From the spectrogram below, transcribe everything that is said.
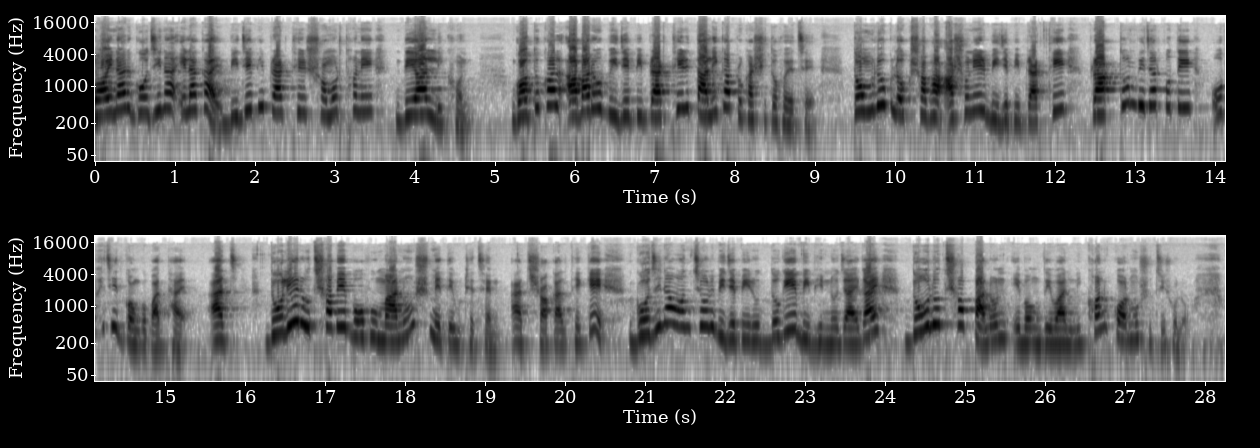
ময়নার গজিনা এলাকায় বিজেপি প্রার্থীর সমর্থনে দেয়াল লিখন। গতকাল আবারও বিজেপি প্রার্থীর তালিকা প্রকাশিত হয়েছে। তমলুক লোকসভা আসনের বিজেপি প্রার্থী প্রাক্তন বিচারপতি অভিজিৎ গঙ্গোপাধ্যায়। আজ দোলের উৎসবে বহু মানুষ মেতে উঠেছেন। আজ সকাল থেকে গজিনা অঞ্চল বিজেপির উদ্যোগে বিভিন্ন জায়গায় দোল উৎসব পালন এবং দেওয়াল লিখন কর্মসূচি হল।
